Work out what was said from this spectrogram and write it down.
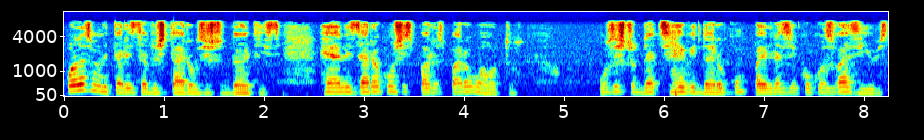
Quando os militares avistaram os estudantes, realizaram alguns disparos para o alto. Os estudantes revidaram com pedras e cocos vazios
